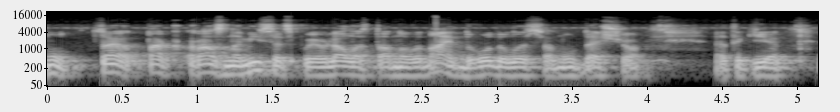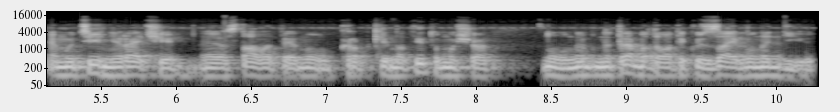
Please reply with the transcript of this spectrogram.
ну це так раз на місяць появлялася та новина, і доводилося ну дещо е, такі емоційні речі е, ставити ну крапки на ти, тому що ну не, не треба давати якусь зайву надію.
